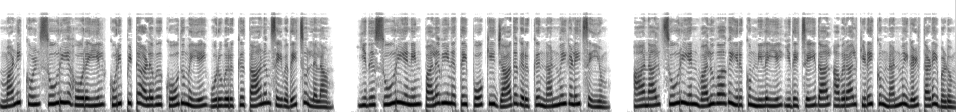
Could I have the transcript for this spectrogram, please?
மணிக்குள் சூரிய ஹோரையில் குறிப்பிட்ட அளவு கோதுமையை ஒருவருக்கு தானம் செய்வதைச் சொல்லலாம். இது சூரியனின் பலவீனத்தை போக்கி ஜாதகருக்கு நன்மைகளைச் செய்யும். ஆனால் சூரியன் வலுவாக இருக்கும் நிலையில் இதைச் செய்தால் அவரால் கிடைக்கும் நன்மைகள் தடைபடும்.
